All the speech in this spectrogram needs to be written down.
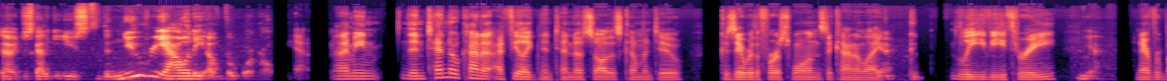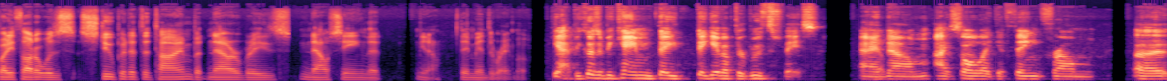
So just got to get used to the new reality of the world. Yeah, and I mean, Nintendo kind of. I feel like Nintendo saw this coming too, because they were the first ones to kind of like Yeah. leave E3. Yeah. And everybody thought it was stupid at the time, but now everybody's now seeing that you know they made the right move. Yeah, because it became they they gave up their booth space, and um, I saw like a thing from uh,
